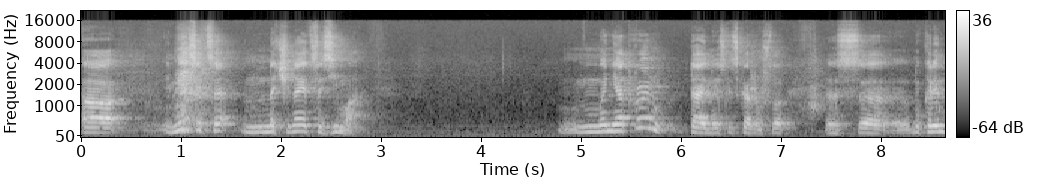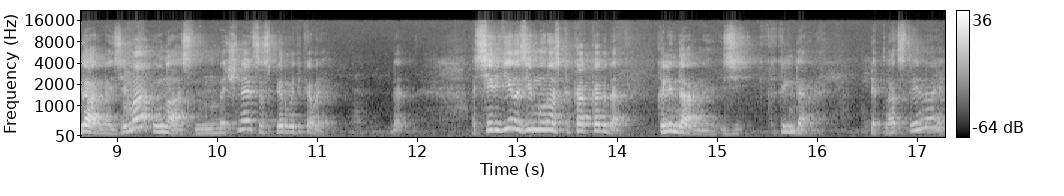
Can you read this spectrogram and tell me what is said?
а, месяца начинается зима? Мы не откроем тайну, если скажем, что с, ну, календарная зима у нас начинается с 1 декабря. Да? А середина зимы у нас как, когда? Календарная, календарная. 15 января.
